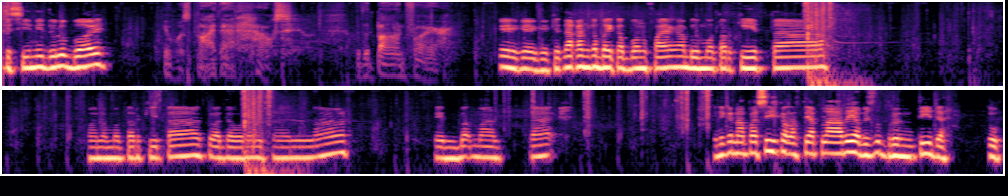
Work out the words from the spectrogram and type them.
ke sini dulu boy. It was by that house with a bonfire. Oke, oke, oke. Kita akan kembali ke bonfire ngambil motor kita. Mana motor kita? Tuh ada orang di sana. Tembak mata. Ini kenapa sih kalau setiap lari habis itu berhenti dah? Tuh.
